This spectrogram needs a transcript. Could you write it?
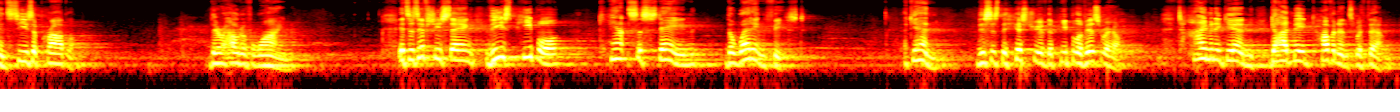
and sees a problem. They're out of wine. It's as if she's saying, These people can't sustain the wedding feast. Again, this is the history of the people of Israel. Time and again, God made covenants with them,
